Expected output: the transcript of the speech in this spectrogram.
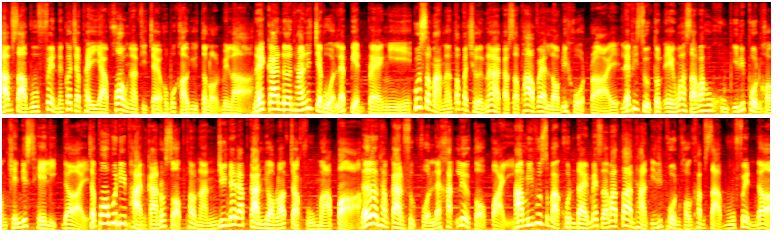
คำสาบูเฟนนั้นก็จะพยายามครอบงำจิตใจของพวกเขาอยู่ตลอดเวลา ในการเดินทางที่เจ็บปวดและเปลี่ยนแปลงนี้ ผู้สมัครนั้นต้องเผชิญหน้ากับสภาพแวดล้อมที่โหดร้าย และพิสูจน์ตนเองว่าสามารถควบคุมอิทธิพลของเคนนิสเฮลิกได้เฉพาะผู้ที่ผ่านการทดสอบเท่านั้นจึงได้รับการยอมรับจากฝูงหมาป่า และเริ่มทำการฝึกฝนและคัดเลือกต่อไปหากมีผู้สมัครคนใดไม่สามารถต้านทานอิทธิพลของคำสาปวูเฟนได้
